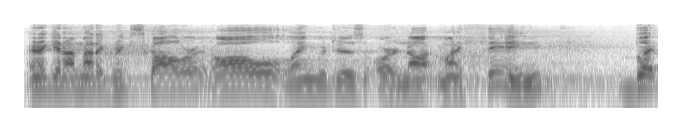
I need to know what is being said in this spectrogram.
And again, I'm not a Greek scholar at all. Languages are not my thing. But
